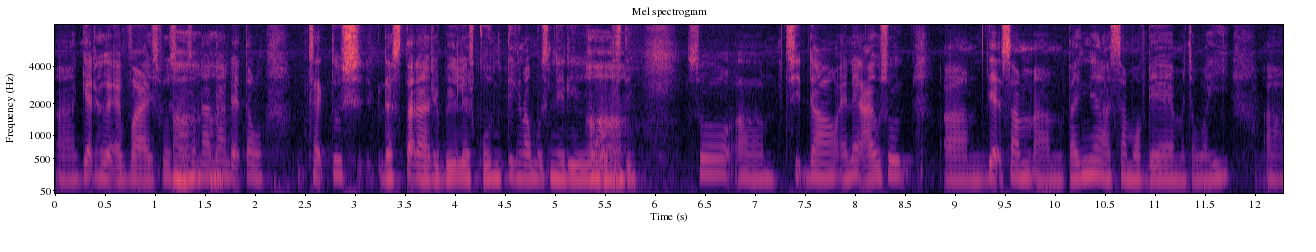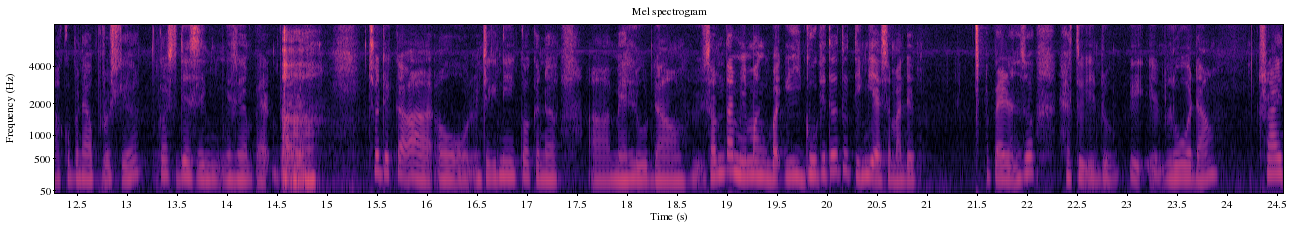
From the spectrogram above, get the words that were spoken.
uh, get her advice. Ah, uh, Nana that time, check tu dah start lah rebellious, konting rambut sendiri, all Ah, this thing. So um, sit down and then I also um, get some um, tanya some of them macam Wahi. Uh, aku pernah approach dia. Because dia sing- dengan par- Ah, parents. So dia kata ah, oh macam ni kau kena uh, mellow down. Sometimes memang ego kita tu tinggi as a mother parents. So have to lower down. Try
